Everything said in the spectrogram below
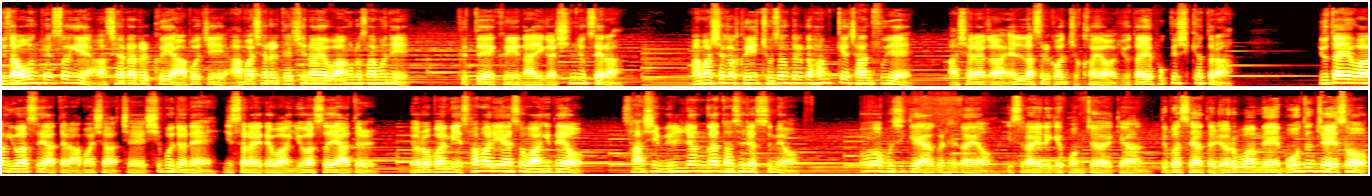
유다 온 백성이 아샤라를 그의 아버지 아마샤를 대신하여 왕으로 삼으니 그때 그의 나이가 16세라. 아마샤가 그의 조상들과 함께 잔 후에 아샤라가 엘랏을 건축하여 유다에 복귀시켰더라. 유다의 왕 요아스의 아들 아마샤 제 15년에 이스라엘의 왕 요아스의 아들 여로밤이 사마리아에서 왕이 되어 41년간 다스렸으며 여호와 보시기에 악을 행하여 이스라엘에게 범죄하게 한 느바스의 아들 여로밤의 모든 죄에서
